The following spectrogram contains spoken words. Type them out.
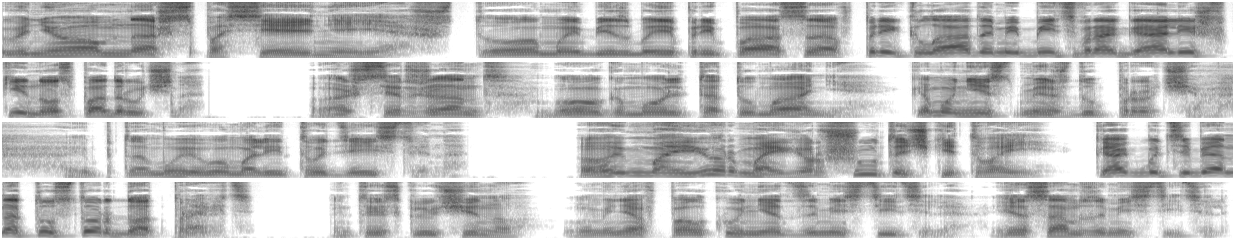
«В нем наш спасение. Что мы без боеприпасов? Прикладами бить врага лишь в кино сподручно. Ваш сержант, бог молит о тумане, коммунист, между прочим, и потому его молитва действенна. Ой, майор, майор, шуточки твои, как бы тебя на ту сторону отправить?» «Это исключено. У меня в полку нет заместителя. Я сам заместитель.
